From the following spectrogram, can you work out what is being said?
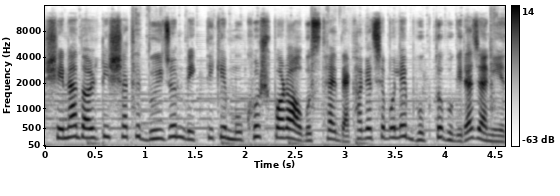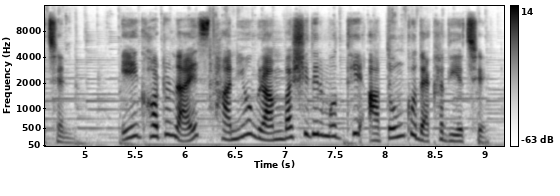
সেনা দলটির সাথে দুইজন ব্যক্তিকে মুখোশ পরা অবস্থায় দেখা গেছে বলে ভুক্তভোগীরা জানিয়েছেন। এই ঘটনায় স্থানীয় গ্রামবাসীদের মধ্যে আতঙ্ক দেখা দিয়েছে।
